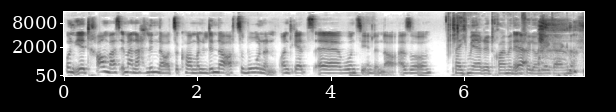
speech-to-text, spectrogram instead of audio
und ihr Traum war es immer nach Lindau zu kommen und in Lindau auch zu wohnen. Und jetzt äh, wohnt sie in Lindau. Also gleich mehrere Träume in Erfüllung ja. gegangen.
